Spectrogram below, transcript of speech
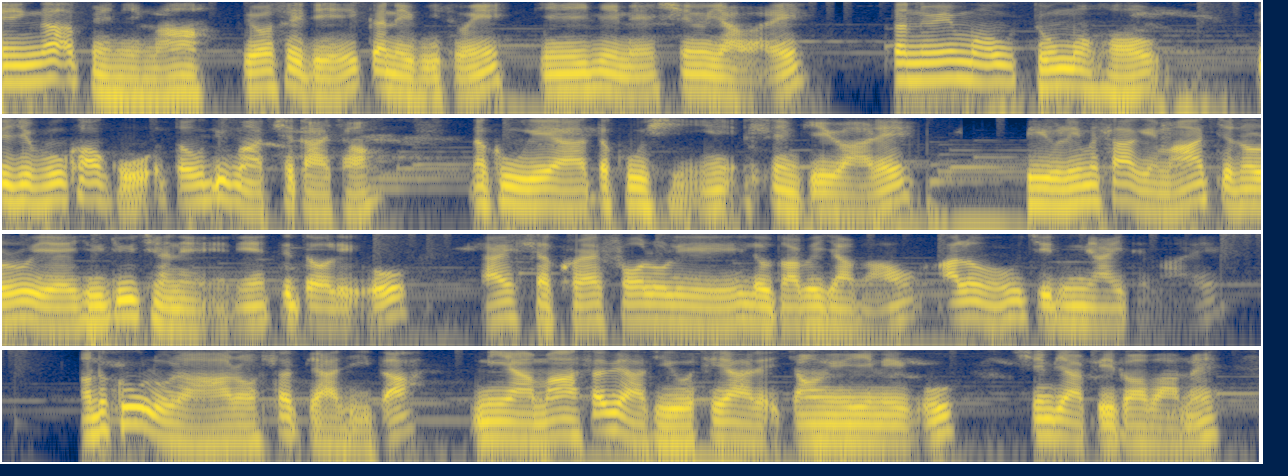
အင်ကအပင်တွေမှာပြောစိတ်တွေကပ်နေပြီဆိုရင်ဒီနည်းလေးနဲ့ရှင်းလို့ရပါတယ်။တနွေးမဟုတ်ဒုမဟုတ်ဒီချဘူးခောက်ကိုအသုံးပြုမှာဖြစ်တာကြောင့်နှစ်ခုလေးကတစ်ခုရှိရင်အဆင်ပြေပါတယ်။ဗီဒီယိုလေးမစခင်မှာကျွန်တော်တို့ရဲ့ YouTube channel နဲ့ TikTok လေးကို like subscribe follow လေးလုပ်သွားပေးကြပါအောင်အားလုံးကိုကျေးဇူးအများကြီးတင်ပါတယ်။နောက်တစ်ခုလိုတာကတော့ဆက်ပြကြီးပါ။နေရာမှာဆက်ပြကြီးကိုထည့်ရတဲ့အကြောင်းရင်းလေးကိုရှင်းပြပေးသွားပါမယ်။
